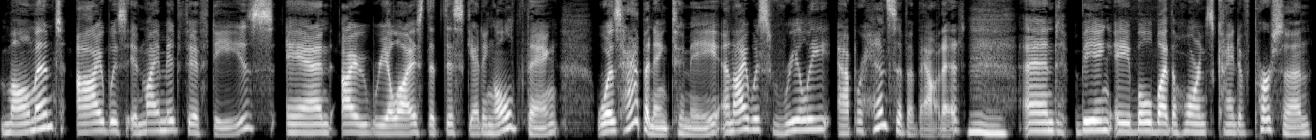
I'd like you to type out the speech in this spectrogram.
moment. I was in my mid 50s and I realized that this getting old thing was happening to me and I was really apprehensive about it. Mm. And being a bull by the horns kind of person,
